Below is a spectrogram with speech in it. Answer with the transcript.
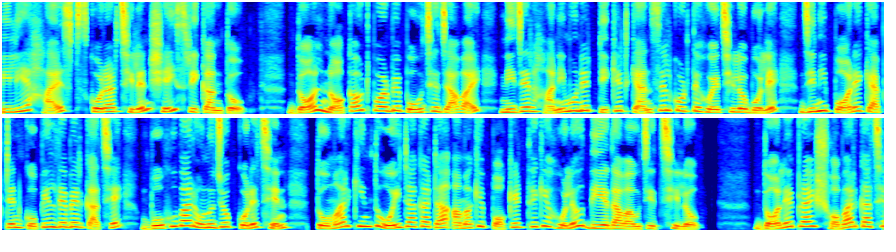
মিলিয়ে হায়েস্ট স্কোরার ছিলেন সেই শ্রীকান্ত। দল নকআউট পর্বে পৌঁছে যাওয়ায় নিজের হানিমুনের টিকিট ক্যান্সেল করতে হয়েছিল বলে যিনি পরে ক্যাপ্টেন কপিল দেবের কাছে বহুবার অনুযোগ করেছেন, তোমার কিন্তু ওই টাকাটা আমাকে পকেট থেকে হলেও দিয়ে দেওয়া উচিত ছিল। দলে প্রায় সবার কাছে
